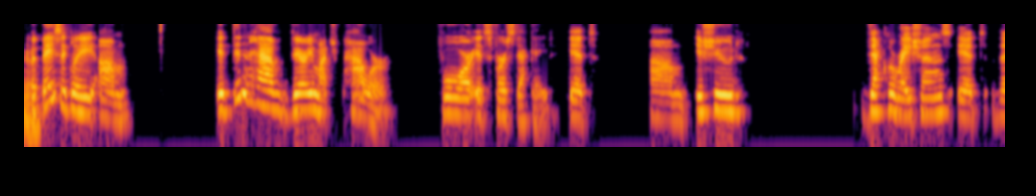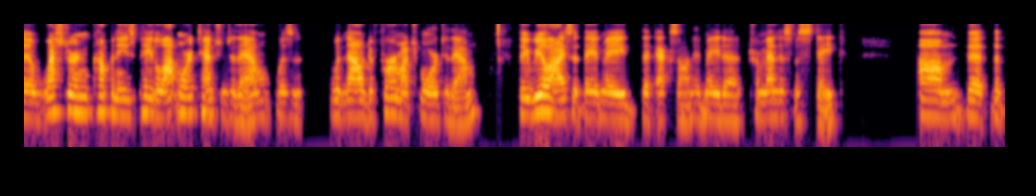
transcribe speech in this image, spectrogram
yeah. But basically, um, it didn't have very much power for its first decade. It um, issued declarations. It the Western companies paid a lot more attention to them. Was would now defer much more to them. They realized that they had made that Exxon had made a tremendous mistake um, that the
